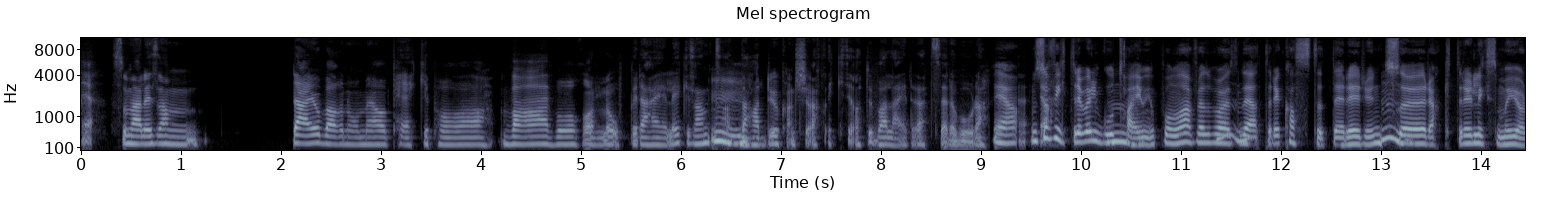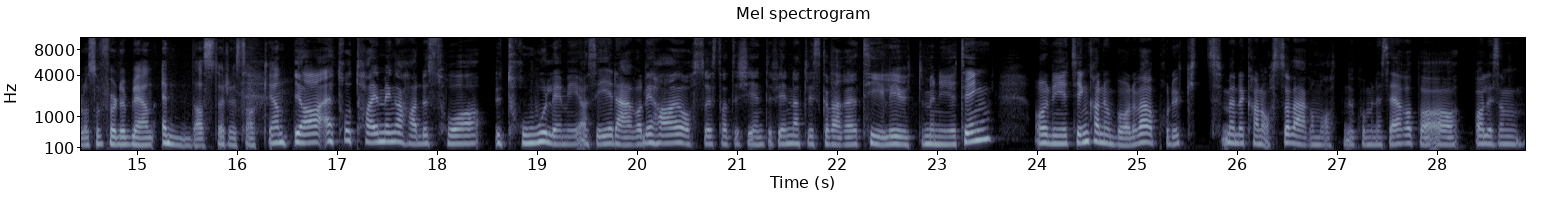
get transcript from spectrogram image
Ja. Som er liksom Det er jo bare noe med å peke på hva er vår rolle oppi det hele, ikke sant? Mm. Det hadde jo kanskje vært riktigere at du bare leide deg et sted å bo, da. Ja, Men så Ja. fikk dere vel god Mm. timing på det, da, for det var jo det at dere kastet dere rundt, så rakk dere liksom å gjøre det også før det ble en enda større sak igjen. Ja, jeg tror timinga hadde så utrolig mye å si der. Og de har jo også i strategien til Finn at vi skal være tidlig ute med nye ting. Og nye ting kan jo både være produkt, men det kan også være måten du kommuniserer på. Og, og liksom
